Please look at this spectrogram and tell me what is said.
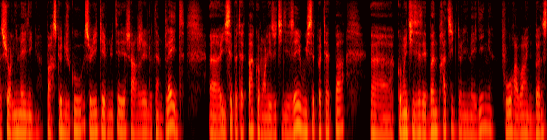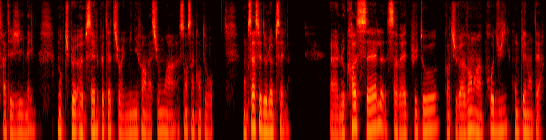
sur l'emailing parce que du coup celui qui est venu télécharger le template il sait peut-être pas comment les utiliser ou il sait peut-être pas euh, comment utiliser les bonnes pratiques de l'emailing pour avoir une bonne stratégie email. Donc tu peux upsell peut-être sur une mini formation à 150 euros. Donc ça c'est de l'upsell. Euh, le cross-sell, ça va être plutôt quand tu vas vendre un produit complémentaire.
